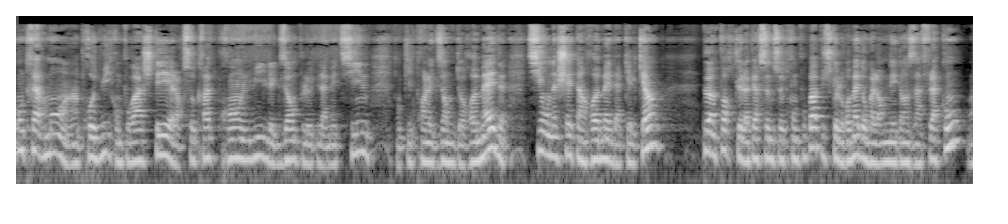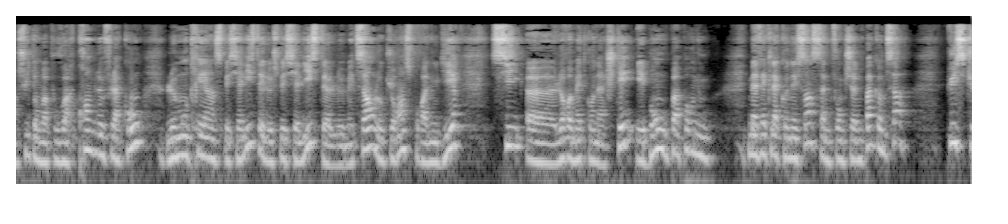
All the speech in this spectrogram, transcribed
Contrairement à un produit qu'on pourra acheter, alors Socrate prend lui l'exemple de la médecine, donc il prend l'exemple de remède. Si on achète un remède à quelqu'un, peu importe que la personne se trompe ou pas, puisque le remède, on va l'emmener dans un flacon. Ensuite, on va pouvoir prendre le flacon, le montrer à un spécialiste, et le spécialiste, le médecin en l'occurrence, pourra nous dire si euh, le remède qu'on a acheté est bon ou pas pour nous. Mais avec la connaissance, ça ne fonctionne pas comme ça, puisque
